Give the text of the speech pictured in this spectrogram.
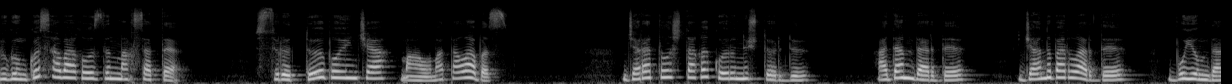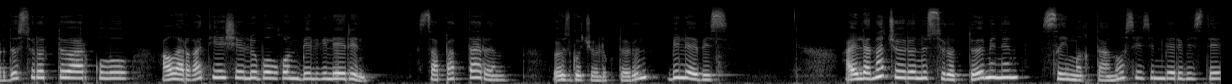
бүгүнкү сабагыбыздын максаты сүрөттөө боюнча маалымат алабыз. Жаратылыштагы көрүнүштөрдү адамдарды жаныбарларды буюмдарды сүрөттөө аркылуу аларга тиешелүү болгон белгилерин сапаттарын өзгөчөлүктөрүн билебиз. Айлана чөйрөнү сүрөттөө менен сыймыктануу сезимдерибизди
